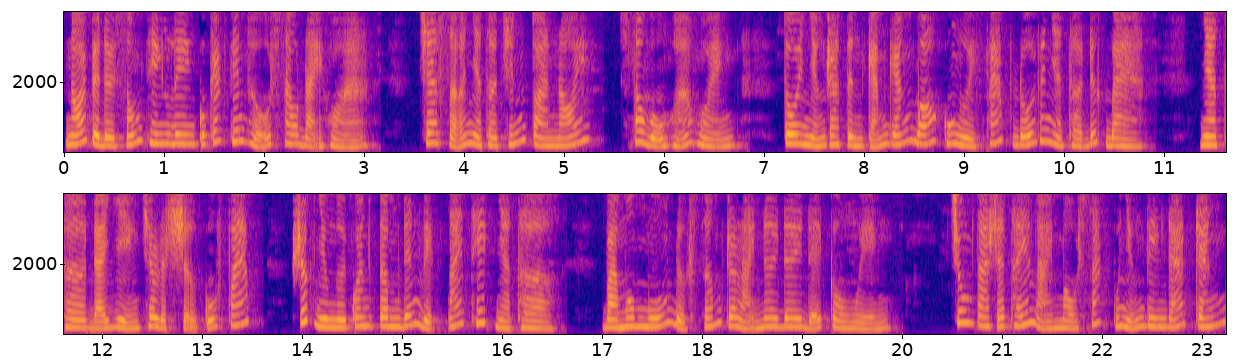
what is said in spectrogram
Nói về đời sống thiêng liêng của các tín hữu sau đại họa, cha sở nhà thờ chính tòa nói, sau vụ hỏa hoạn, tôi nhận ra tình cảm gắn bó của người Pháp đối với nhà thờ Đức Bà. Nhà thờ đại diện cho lịch sử của Pháp, rất nhiều người quan tâm đến việc tái thiết nhà thờ và mong muốn được sớm trở lại nơi đây để cầu nguyện. Chúng ta sẽ thấy lại màu sắc của những viên đá trắng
